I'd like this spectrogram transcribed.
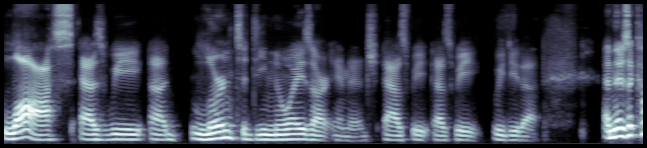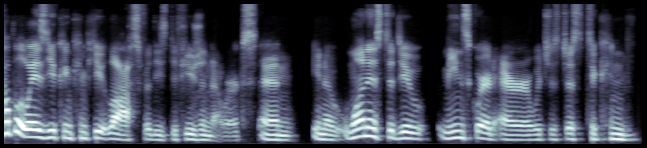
loss as we uh, learn to denoise our image as we as we we do that. And there's a couple of ways you can compute loss for these diffusion networks. And you know, one is to do mean squared error, which is just to con-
